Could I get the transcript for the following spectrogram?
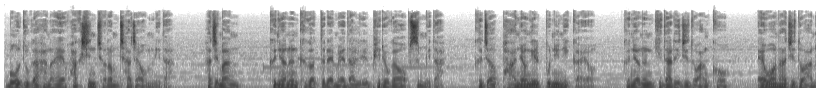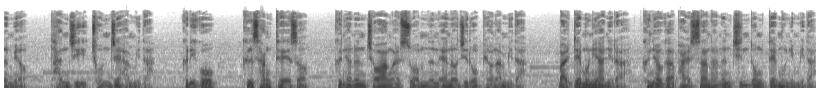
모두가 하나의 확신처럼 찾아옵니다. 하지만 그녀는 그것들에 매달릴 필요가 없습니다. 그저 반영일 뿐이니까요. 그녀는 기다리지도 않고 애원하지도 않으며 단지 존재합니다. 그리고 그 상태에서 그녀는 저항할 수 없는 에너지로 변합니다. 말 때문이 아니라 그녀가 발산하는 진동 때문입니다.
